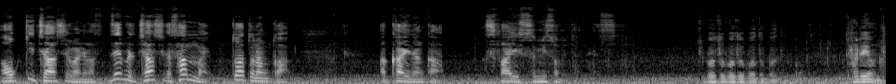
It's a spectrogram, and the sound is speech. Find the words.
あ大きいチャーシューもあります。全部でチャーシューが3枚。とあとなんか赤いなんかスパイス味噌みたいなやつ。ボトボトボトボトボト。タレをね。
